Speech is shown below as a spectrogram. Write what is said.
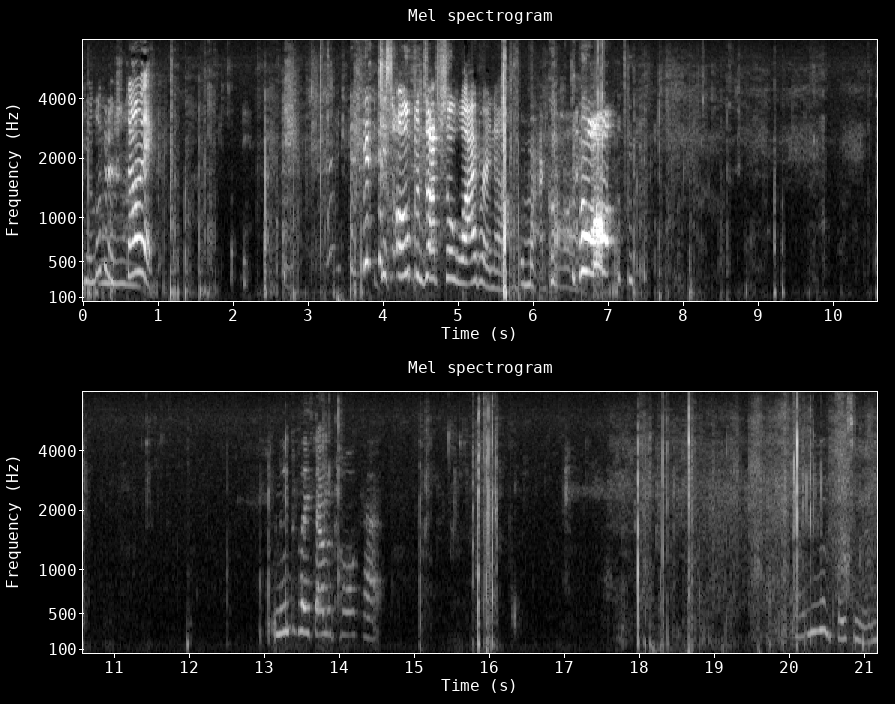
You look at her mm. stomach. It just opens up so wide right now. Oh my god. Oh! You need to place down the tall cat. Why are you even placing them?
